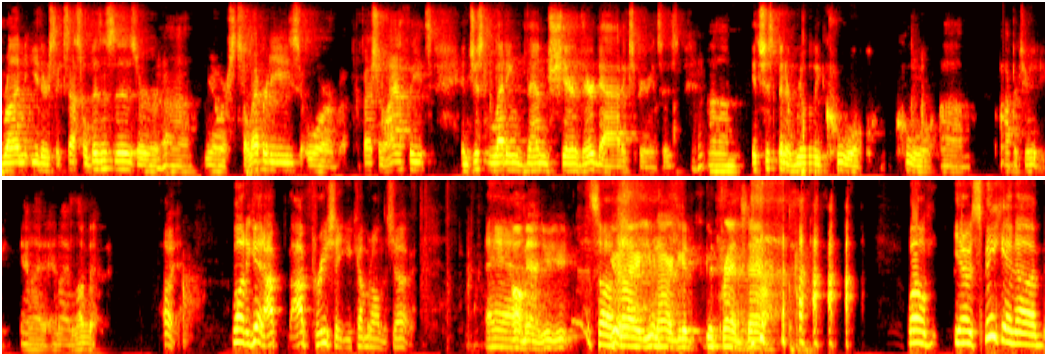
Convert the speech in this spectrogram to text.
run either successful businesses or mm-hmm. uh, you know or celebrities or professional athletes and just letting them share their dad experiences mm-hmm. um, it's just been a really cool cool um, opportunity and i and i love it oh yeah well and again i, I appreciate you coming on the show and oh man you you so you and i are you and i are good good friends now well you know, speaking, um,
